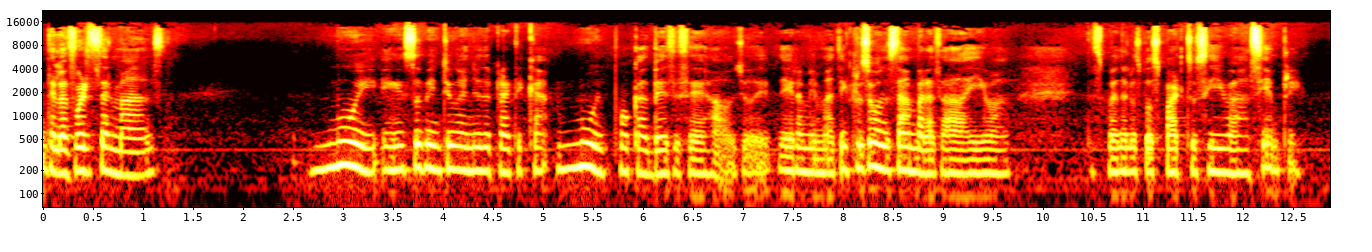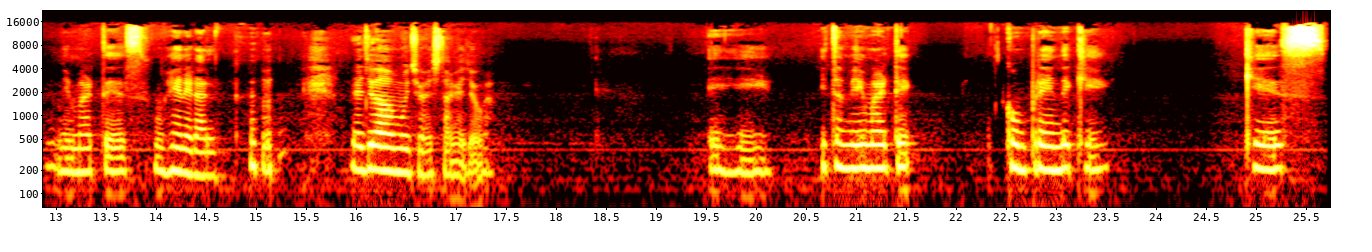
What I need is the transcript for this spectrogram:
de las Fuerzas Armadas. Muy, en estos 21 años de práctica, muy pocas veces he dejado yo de, ir a mi mat. Incluso cuando estaba embarazada iba, después de los pospartos iba siempre. Mi Marte es un general. Me ha ayudado mucho en Ashtanga Yoga. Eh, y también Marte comprende que, que es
